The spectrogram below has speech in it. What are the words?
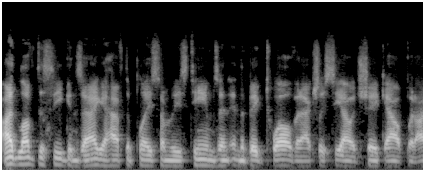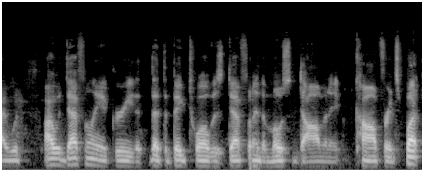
I'd love to see Gonzaga have to play some of these teams in, in the Big 12 and actually see how it shake out. But I would I would definitely agree that, that the Big 12 is definitely the most dominant conference. But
